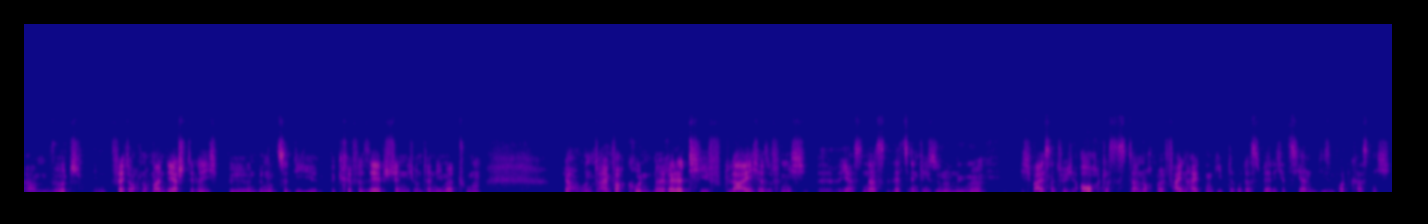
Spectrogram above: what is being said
ähm, wird. Vielleicht auch noch mal an der Stelle, ich be benutze die Begriffe selbstständig, Unternehmertum, ja, und einfach gründen relativ gleich. Also, für mich, äh, ja, sind das letztendlich Synonyme. Ich weiß natürlich auch, dass es da noch mal Feinheiten gibt, aber das werde ich jetzt hier an diesem Podcast nicht,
